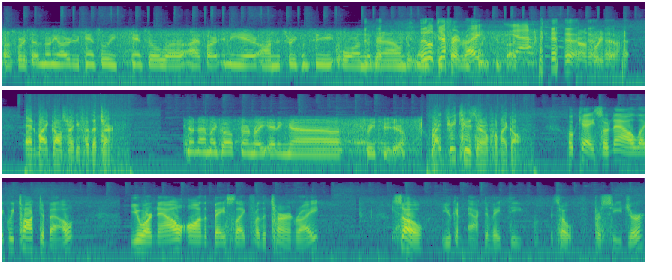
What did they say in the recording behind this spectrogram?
Colonel 47, no need order to cancel. You can cancel uh, IFR in the air on this frequency or on the ground. Little different, right? Yeah. Ground 47. and Mike Golf's ready for the turn. No, 9 Mike Golf, turn right heading uh, 320. Right 320 for Mike Golf. Okay, so now, like we talked about, you are now on the base leg for the turn, right? Yeah. So, you can activate the, so, procedure.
